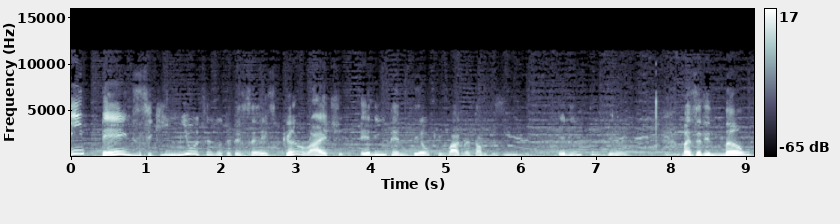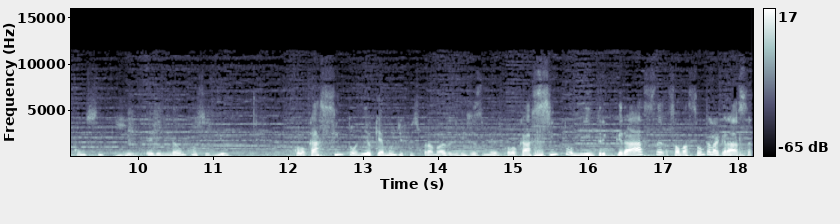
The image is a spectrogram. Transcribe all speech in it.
entende-se que em 1886, Cartwright ele entendeu o que Wagner estava dizendo. Ele entendeu. Mas ele não conseguiu. Ele não conseguiu colocar a sintonia, o que é muito difícil para nós adventistas mesmo, colocar a sintonia entre graça, salvação pela graça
